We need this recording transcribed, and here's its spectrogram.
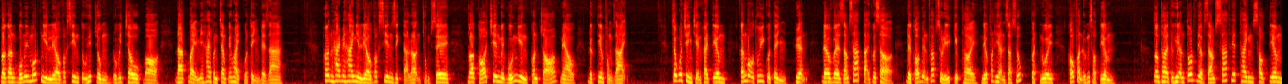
và gần 41.000 liều vaccine tụ huyết trùng đối với trâu, bò, đạt 72% kế hoạch của tỉnh đề ra. Hơn 22.000 liều vaccine dịch tả lợn chủng C và có trên 14.000 con chó, mèo được tiêm phòng dại. Trong quá trình triển khai tiêm, cán bộ thú y của tỉnh, huyện đều về giám sát tại cơ sở để có biện pháp xử lý kịp thời nếu phát hiện gia súc, vật nuôi có phản ứng sau tiêm. Đồng thời thực hiện tốt việc giám sát huyết thanh sau tiêm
